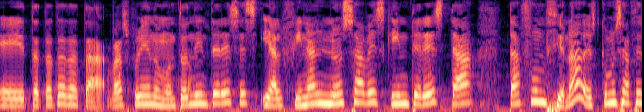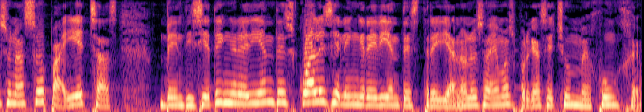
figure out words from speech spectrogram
eh, ta, ta, ta, ta, ta, vas poniendo un montón de intereses y al final no sabes qué interés está ha funcionado. Es como si haces una sopa y echas 27 ingredientes, ¿cuál es el ingrediente estrella? No lo sabemos porque has hecho un mejunje.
